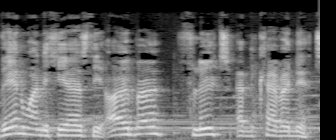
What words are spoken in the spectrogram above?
Then one hears the oboe, flute, and clarinet.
